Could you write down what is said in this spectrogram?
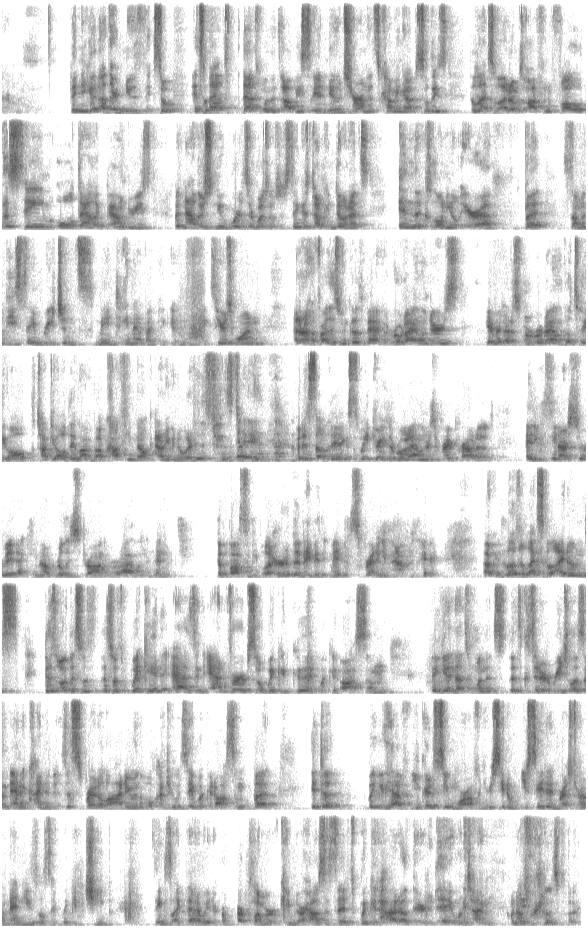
Then you get other new things. So, and so that's, that's one that's obviously a new term that's coming up. So these the lexical items often follow the same old dialect boundaries, but now there's new words. There was no such thing as Dunkin' Donuts in the colonial era, but some of these same regions maintain that by picking up new things. Here's one, I don't know how far this one goes back, but Rhode Islanders, you ever had someone from Rhode Island, they'll tell you all, they'll talk to you all day long about coffee milk. I don't even know what it is to this day, but it's something, a sweet drink that Rhode Islanders are very proud of. And you can see in our survey that came out really strong in Rhode Island. And then the Boston people had heard of it, maybe, maybe it's spreading even over there. Okay, those are lexical items. This, oh, this was, this was wicked as an adverb, so wicked good, wicked awesome. Again, that's one that's, that's considered regionalism, and it kind of is. It's spread a lot, even the whole country would say wicked awesome, but it does, but you have, you're gonna see it more often. You see it, you see it in restaurant menus, they'll say wicked cheap, things like that. We had, our- our plumber came to our house and said, it's wicked hot out there today, one time when I was working on this book.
